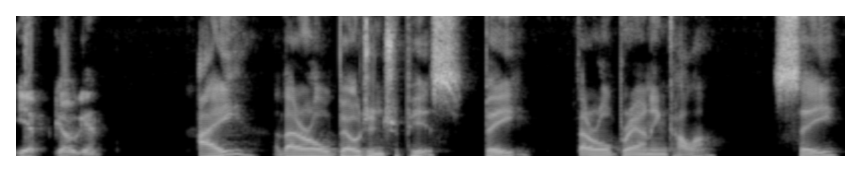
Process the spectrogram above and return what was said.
yep, go again. A. They're all Belgian Trappist. B. They're all brown in colour. C.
